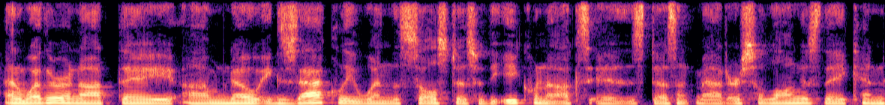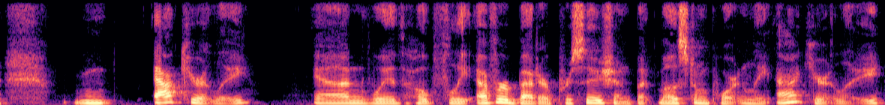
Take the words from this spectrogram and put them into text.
and whether or not they um, know exactly when the solstice or the equinox is doesn't matter, so long as they can accurately and with hopefully ever better precision, but most importantly, accurately,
